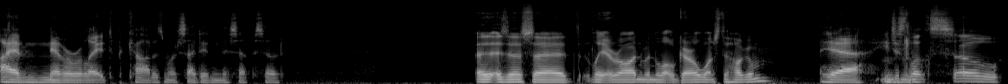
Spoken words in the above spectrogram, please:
I have never related to Picard as much as I did in this episode. Uh, Is this uh, later on when the little girl wants to hug him? Yeah, he just Mhm. looks so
